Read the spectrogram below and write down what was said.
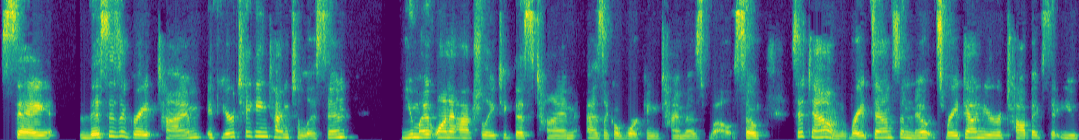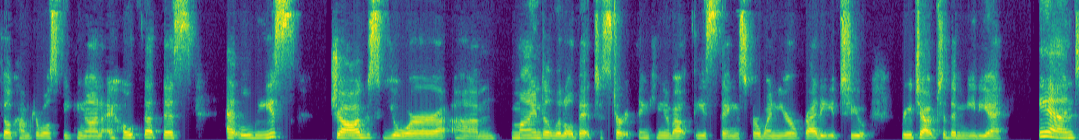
say, this is a great time. If you're taking time to listen, you might want to actually take this time as like a working time as well. So sit down, write down some notes, write down your topics that you feel comfortable speaking on. I hope that this at least jogs your um, mind a little bit to start thinking about these things for when you're ready to reach out to the media. And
